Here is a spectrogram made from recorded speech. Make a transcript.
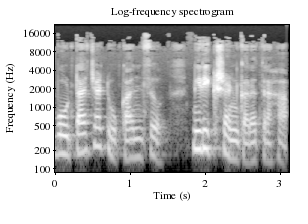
बोटाच्या टोकांचं निरीक्षण करत राहा.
